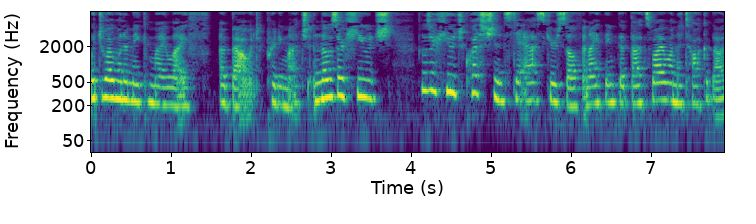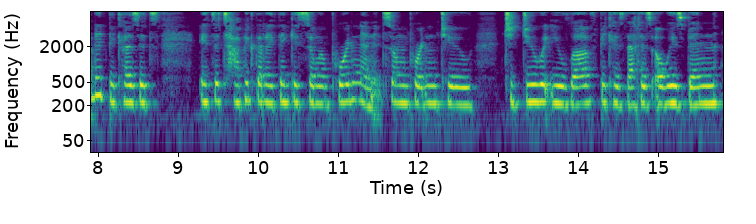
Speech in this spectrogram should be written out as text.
what do I want to make my life about pretty much and those are huge those are huge questions to ask yourself and I think that that's why I want to talk about it because it's it's a topic that I think is so important and it's so important to to do what you love because that has always been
